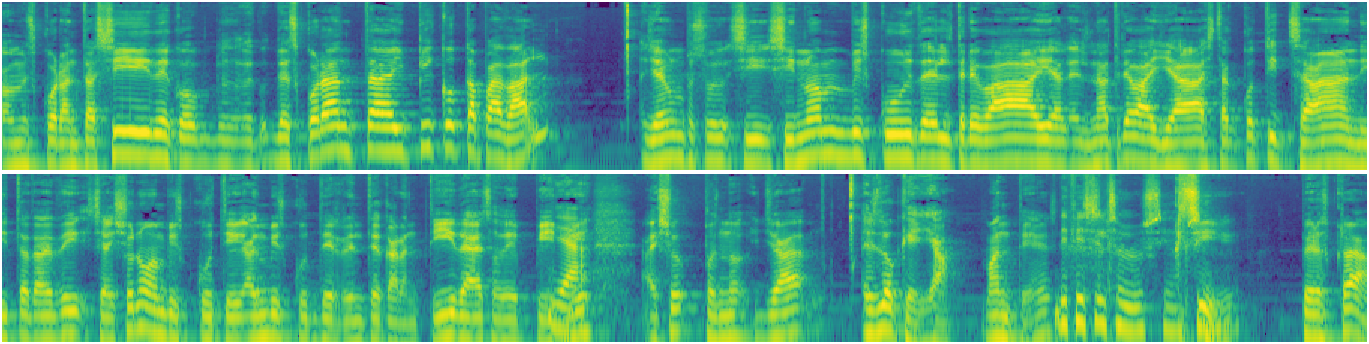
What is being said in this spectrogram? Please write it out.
amb els 45, de, de, dels 40 i pico cap a dalt, ja, si, si no han viscut el treball, el, el anar a treballar, estan cotitzant i tot, si això no ho han viscut, han viscut de renta garantida o de PIB, Ja. això pues no, ja és el que hi ha, m'entens? Difícil solució. Sí, però és clar,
